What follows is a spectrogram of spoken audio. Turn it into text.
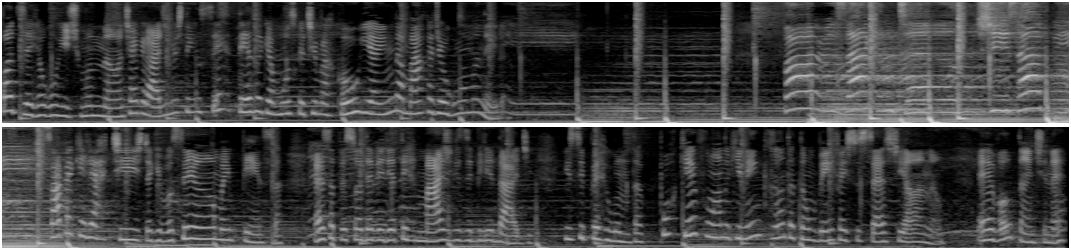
Pode ser que algum ritmo não te agrade, mas tenho certeza que a música te marcou e ainda marca de alguma maneira. Far as I can tell, she's happy. Sabe aquele artista que você ama e pensa, essa pessoa deveria ter mais visibilidade? E se pergunta, por que fulano que nem canta tão bem fez sucesso e ela não? É revoltante, né?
